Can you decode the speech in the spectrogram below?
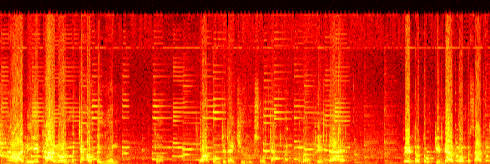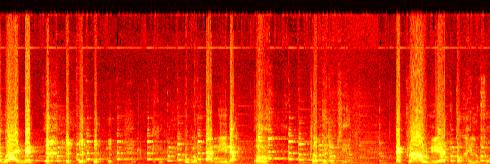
ท่านี้ท่าโน้นมันจะเอาแต่เงิน ครับ กว่าผมจะได้คิวลูกโซ่จากมันมาร้องเพลงได้ เล่นเราต้องกินยากล่อมประสาทไปตั้งหลายเม็ด ตกลงตามนี้นะ อ๋อครับได้ครับเสีย แต่คราวเนี้ยต้องให้ลูกโซ่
